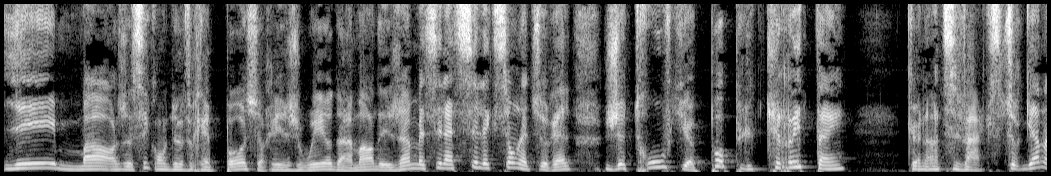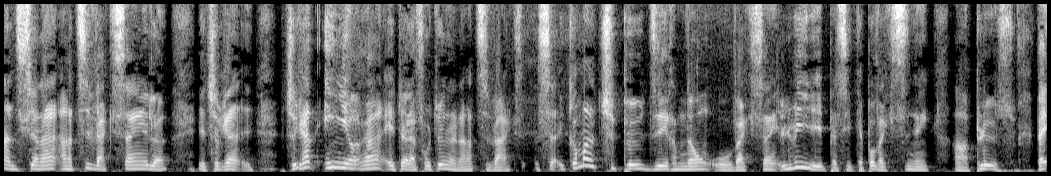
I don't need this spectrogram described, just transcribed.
Il est mort. Je sais qu'on devrait pas se réjouir de la mort des gens, mais c'est la sélection naturelle. Je trouve qu'il y a pas plus crétin qu'un anti-vax. Tu regardes dans le dictionnaire anti-vaccin, là, et tu regardes, tu regardes ignorant et tu as la photo d'un anti-vax. Comment tu peux dire non au vaccin? Lui, parce qu'il était pas vacciné, en plus. Ben,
